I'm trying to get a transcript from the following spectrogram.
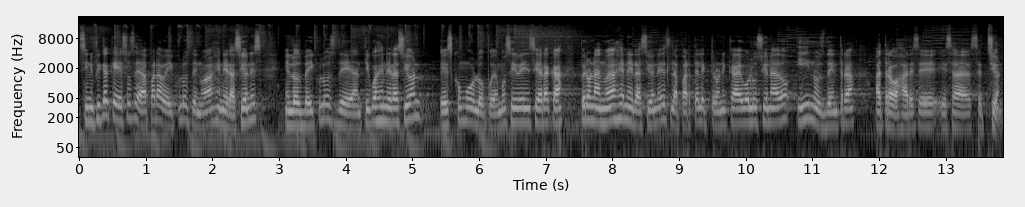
significa que eso se da para vehículos de nuevas generaciones. En los vehículos de antigua generación es como lo podemos evidenciar acá, pero en las nuevas generaciones la parte electrónica ha evolucionado y nos entra a trabajar esa sección.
